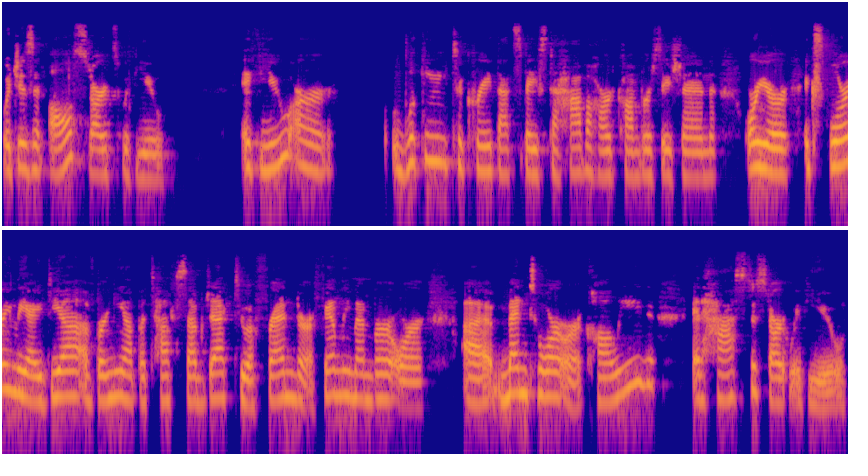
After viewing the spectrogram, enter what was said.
which is it all starts with you. If you are looking to create that space to have a hard conversation, or you're exploring the idea of bringing up a tough subject to a friend or a family member or a mentor or a colleague, it has to start with you.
